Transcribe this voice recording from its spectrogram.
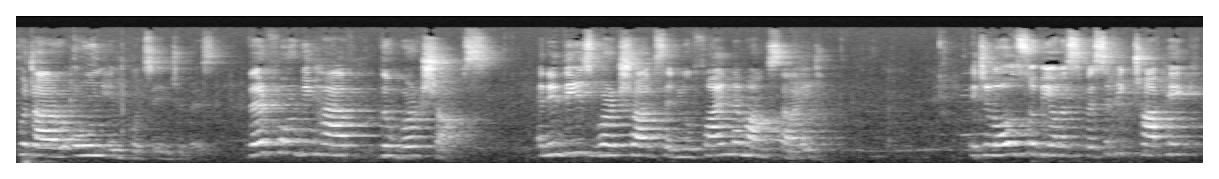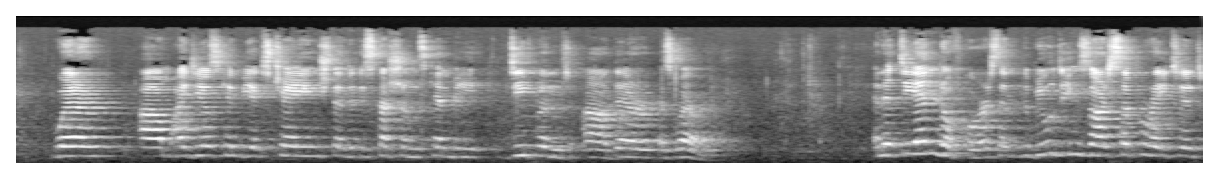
put our own inputs into this. Therefore, we have the workshops. And in these workshops, and you'll find them outside, it will also be on a specific topic where um, ideas can be exchanged and the discussions can be deepened uh, there as well. And at the end, of course, and the buildings are separated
